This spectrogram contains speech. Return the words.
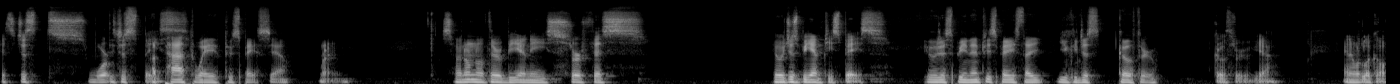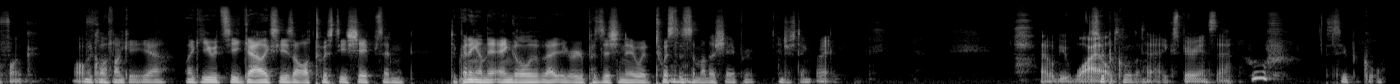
It's just warped It's just space. a pathway through space. Yeah. Right. So I don't know if there would be any surface. It would just be empty space. It would just be an empty space that you could just go through. Go through. Yeah. And it would look all funk. All Look all funky. funky. Yeah. Like you would see galaxies all twisty shapes, and depending on the angle that you position, it would twist Mm-hmm. to some other shape. Interesting. Right. That would be wild cool, to experience that. Whew. Super cool.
